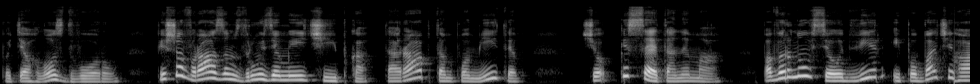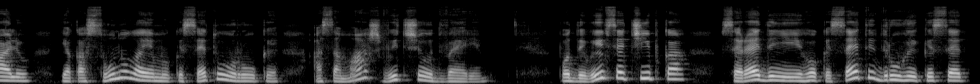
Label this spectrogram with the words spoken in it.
потягло з двору. Пішов разом з друзями і Чіпка та раптом помітив, що кисета нема. Повернувся у двір і побачив Галю, яка сунула йому кисету у руки, а сама швидше у двері. Подивився Чіпка, всередині його кисети другий кисет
